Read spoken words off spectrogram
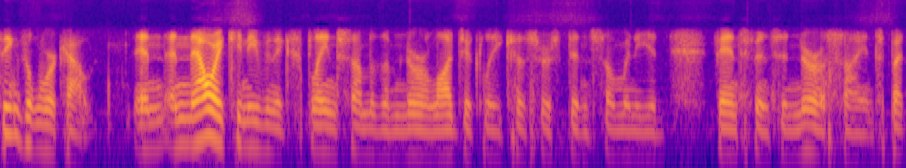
things will work out. And and now I can even explain some of them neurologically because there's been so many advancements in neuroscience. But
